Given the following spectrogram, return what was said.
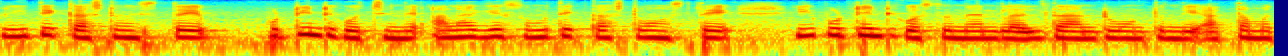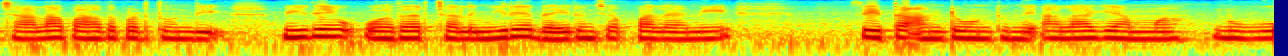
ప్రీతికి కష్టం ఇస్తే పుట్టింటికి వచ్చింది. అలాగే సుమతికి కష్టం వస్తే ఈ పుట్టింటికి వస్తుందని లలిత అంటూ ఉంటుంది. అత్తమ్మ చాలా బాధపడుతుంది. మీరే ఓదార్చాలి మీరే ధైర్యం చెప్పాలి అని సీత అంటూ ఉంటుంది అలాగే అమ్మ నువ్వు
